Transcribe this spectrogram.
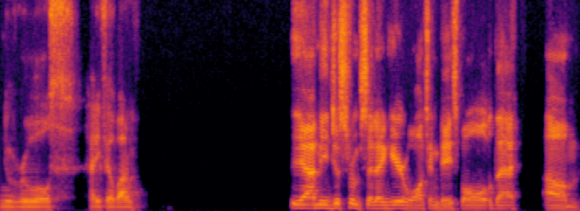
new rules. How do you feel about them? Yeah, I mean, just from sitting here watching baseball all day, um,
